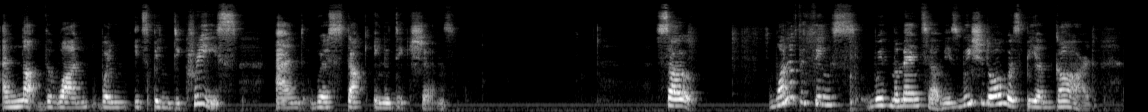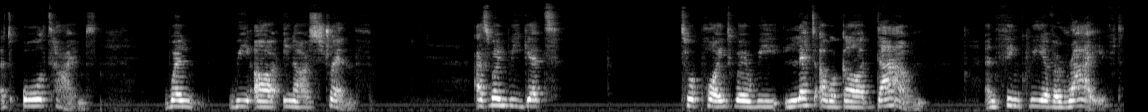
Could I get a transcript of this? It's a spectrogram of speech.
and not the one when it's been decreased and we're stuck in addictions. So, one of the things with momentum is we should always be on guard at all times when we are in our strength. As when we get to a point where we let our guard down and think we have arrived,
